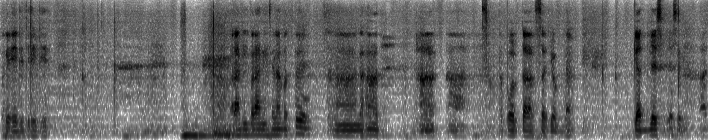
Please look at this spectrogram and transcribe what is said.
pag-edit edit maraming maraming salamat po sa lahat at ah, suporta sa job na God bless us at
